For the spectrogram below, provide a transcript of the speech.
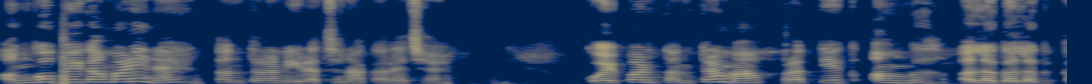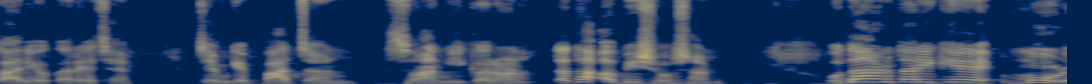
અંગો ભેગા મળીને તંત્રની રચના કરે છે. કોઈ પણ તંત્રમાં પ્રત્યેક અંગ અલગ અલગ કાર્ય કરે છે, જેમ કે પાચન, સ્વાંગીકરણ તથા અભિશોષણ. ઉદાહરણ તરીકે, મૂળ,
